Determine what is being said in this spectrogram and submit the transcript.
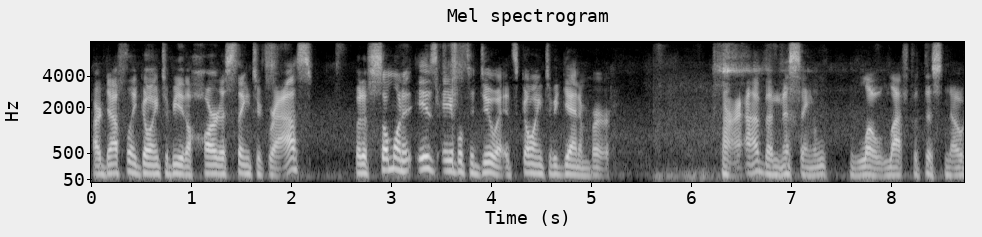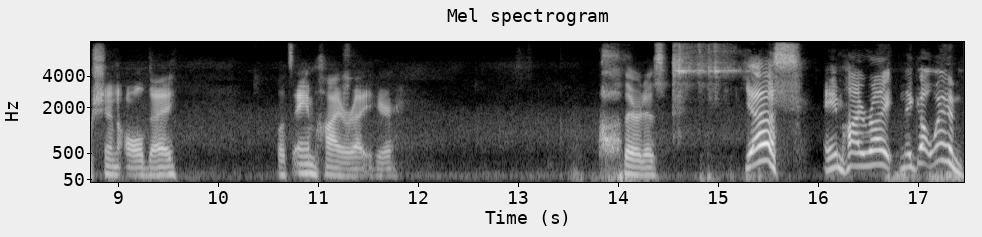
are definitely going to be the hardest thing to grasp. But if someone is able to do it, it's going to be Gannon Buhr. All right, I've been missing low left with this notion all day. Let's aim high right here. Oh, there it is. Yes! aim high right, and they go in.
